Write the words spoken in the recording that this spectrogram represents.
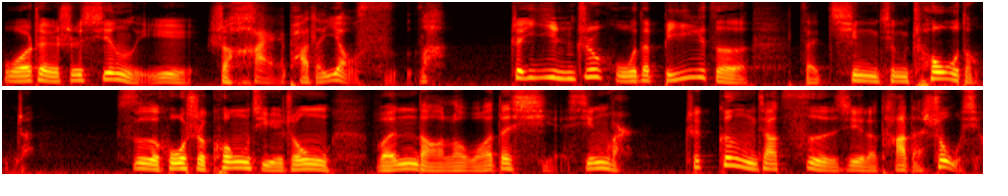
我这时心里是害怕的要死啊！这印之虎的鼻子在轻轻抽动着。似乎是空气中闻到了我的血腥味这更加刺激了他的兽性。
